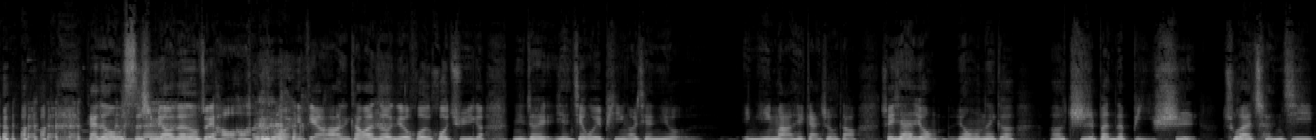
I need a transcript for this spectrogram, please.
看那种四十秒的那种最好哈，一点啊，你看完之后你就获获取一个，你就眼见为凭，而且你有影音嘛，可以感受到。所以现在用用那个呃纸本的笔试出来成绩。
